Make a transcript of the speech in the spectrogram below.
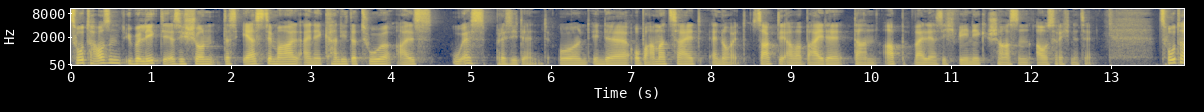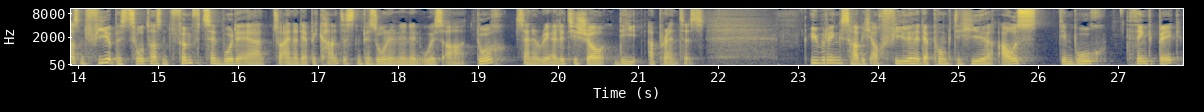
2000 überlegte er sich schon das erste Mal eine Kandidatur als US-Präsident und in der Obama-Zeit erneut, sagte aber beide dann ab, weil er sich wenig Chancen ausrechnete. 2004 bis 2015 wurde er zu einer der bekanntesten Personen in den USA durch seine Reality-Show The Apprentice. Übrigens habe ich auch viele der Punkte hier aus dem Buch Think Big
